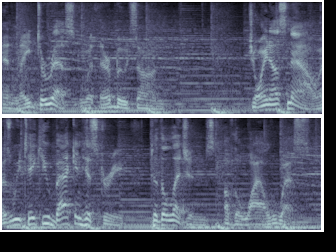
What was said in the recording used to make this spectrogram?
and laid to rest with their boots on. Join us now as we take you back in history to the legends of the Wild West.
